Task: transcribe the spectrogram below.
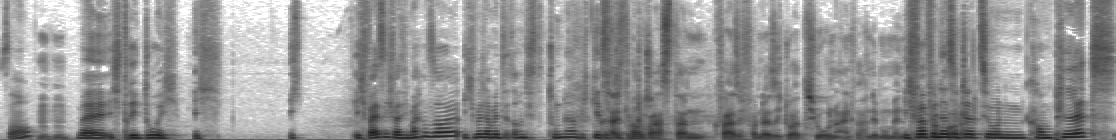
So, mhm. weil ich drehe durch. Ich, ich, ich weiß nicht, was ich machen soll. Ich will damit jetzt auch nichts zu tun haben. Ich gehe das heißt, du warst dann quasi von der Situation einfach in dem Moment. Ich war von der Situation komplett.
